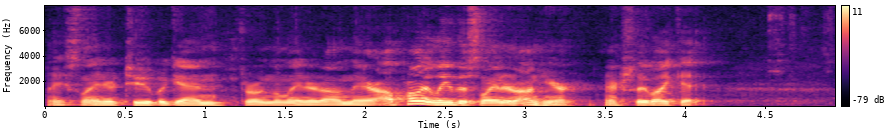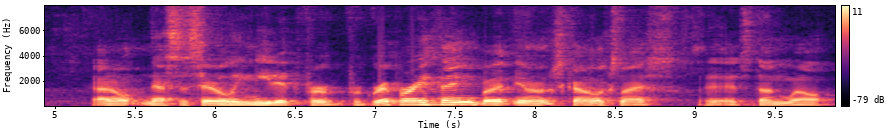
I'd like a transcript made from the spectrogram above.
Nice lanyard tube again, throwing the lanyard on there. I'll probably leave this lanyard on here. I actually like it. I don't necessarily need it for, for grip or anything, but you know, it just kind of looks nice. It's done well.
